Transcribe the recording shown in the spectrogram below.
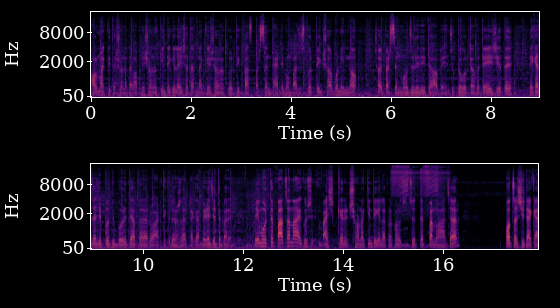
হলমার্কিত স্বর্ণের দাম। আপনি স্বর্ণ কিনতে গেলে এর সাথে আপনাকে সরকার কর্তৃক পাঁচ পার্সেন্ট ভ্যাট এবং বাজাজ কর্তৃক সর্বনিম্ন ছয় পার্সেন্ট মজুরি দিতে হবে, যুক্ত করতে হবে। তো এই সাথে দেখা যায় যে প্রতি বড়িতে আপনার আরও আট থেকে দশ হাজার টাকা বেড়ে যেতে পারে। এই মুহূর্তে পাঁচ আনা একুশ, বাইশ ক্যারেট স্বর্ণ কিনতে গেলে আপনার খরচ হচ্ছে তেপ্পান্ন হাজার পঁচাশি টাকা।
